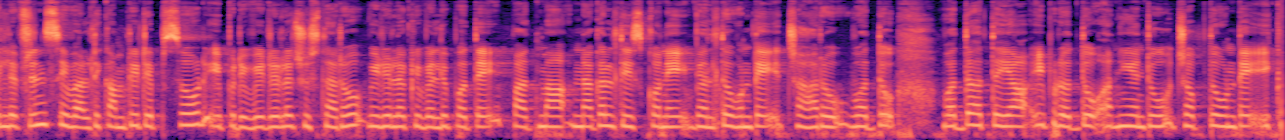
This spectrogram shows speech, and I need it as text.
హలో ఫ్రెండ్స్ ఇవాళ కంప్లీట్ ఎపిసోడ్ ఇప్పుడు వీడియోలో చూస్తారు. వీడియోలోకి వెళ్ళిపోతే పద్మ నగలు తీసుకొని వెళ్తూ ఉంటే చారు వద్దు వద్దు అత్తయ్య ఇప్పుడు వద్దు అని అంటూ చెప్తూ ఉంటే ఇక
